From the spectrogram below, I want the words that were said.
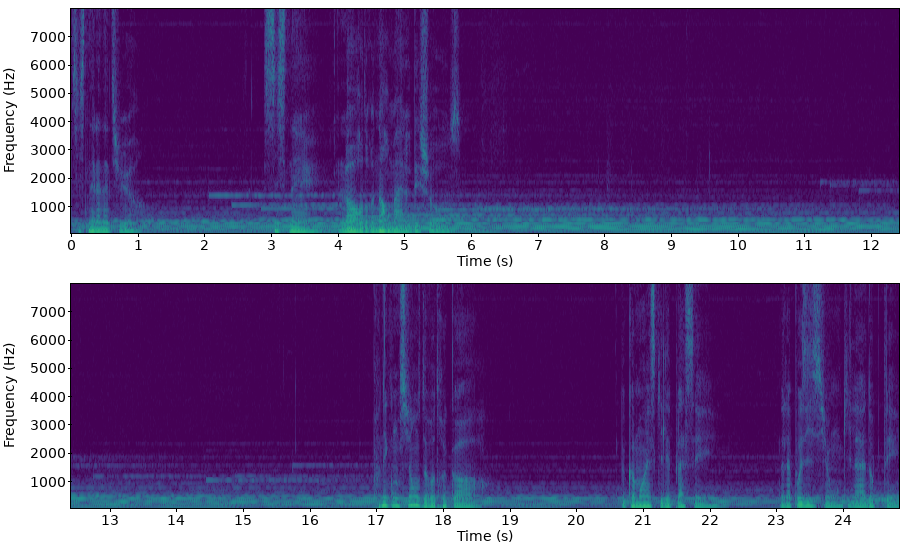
si ce n'est la nature, si ce n'est l'ordre normal des choses. Prenez conscience de votre corps, de comment est-ce qu'il est placé, de la position qu'il a adoptée.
